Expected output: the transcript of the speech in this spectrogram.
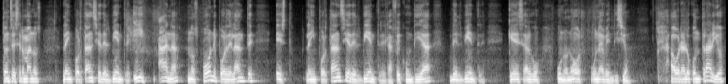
Entonces, hermanos, la importancia del vientre. Y Ana nos pone por delante esto, la importancia del vientre, la fecundidad del vientre, que es algo, un honor, una bendición. Ahora, lo contrario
